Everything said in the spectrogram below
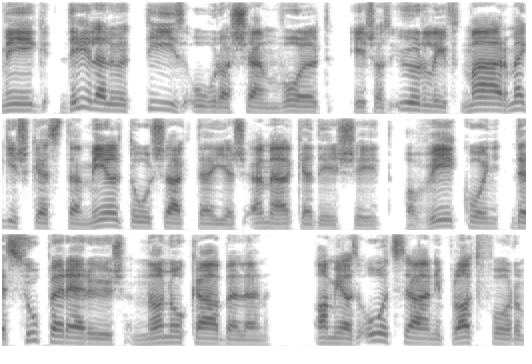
Még délelőtt tíz óra sem volt, és az űrlift már meg is kezdte méltóság teljes emelkedését a vékony, de szupererős nanokábelen, ami az óceáni platform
